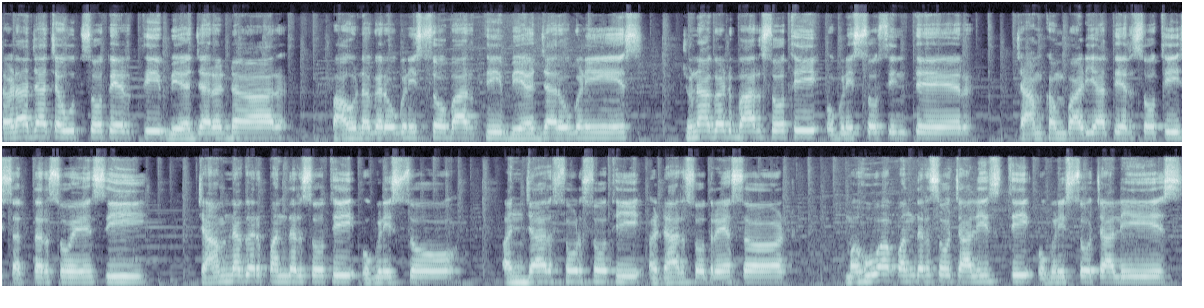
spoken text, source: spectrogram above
તળાજા ચૌદસો તેરથી બે હજાર અઢાર. ભાવનગર ઓગણીસો બારથી બે હજાર ઓગણીસ. જુનાગઢ બારસોથી ઓગણીસો સિત્તેર. જામખંભાળિયા તેરસોથી સત્તરસો એંસી. જામનગર પંદરસોથી ઓગણીસો. અંજાર સોળસોથી અઢારસો ત્રેસઠ, મહુવા પંદરસો ચાલીસથી ઓગણીસો ચાલીસ,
